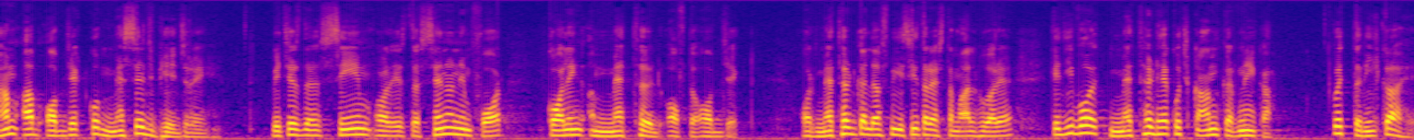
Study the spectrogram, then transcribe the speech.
ہم اب آبجیکٹ کو میسج بھیج رہے ہیں وچ is the same or is the synonym for calling a method of the object اور میتھڈ کا لفظ بھی اسی طرح استعمال ہوا رہا ہے کہ جی وہ ایک میتھڈ ہے کچھ کام کرنے کا، کوئی طریقہ ہے۔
